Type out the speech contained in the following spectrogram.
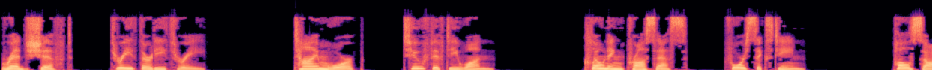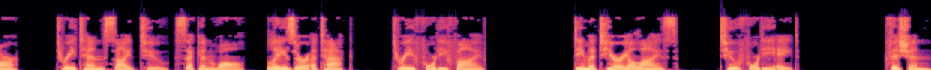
Red Shift 333 Time Warp 251 Cloning Process 416 Pulsar 310 Side 2, Second Wall, Laser Attack 345 Dematerialize. 248 Fission.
